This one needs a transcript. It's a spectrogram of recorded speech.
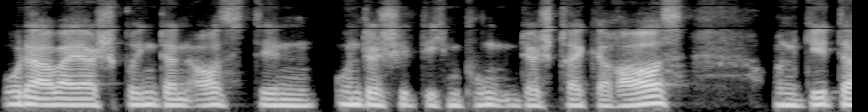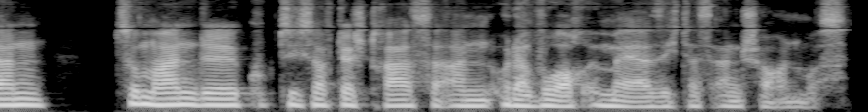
oder aber er springt dann aus den unterschiedlichen Punkten der Strecke raus und geht dann zum Handel, guckt sich es auf der Straße an oder wo auch immer er sich das anschauen muss.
